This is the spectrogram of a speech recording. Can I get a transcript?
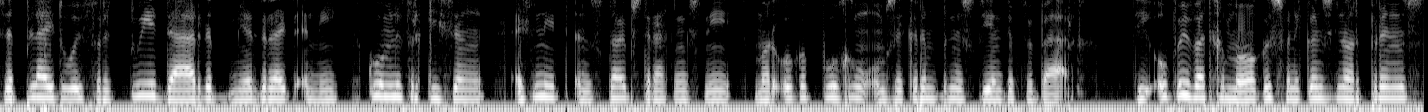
sy pleitdooi vir die twee derde meerderheid in die komende verkiesing is niet in stuipstrekkings nie, maar ook een poging om sy krimpende steen te verberg. Die opie wat gemaakt is van die kunstenaar Prins,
